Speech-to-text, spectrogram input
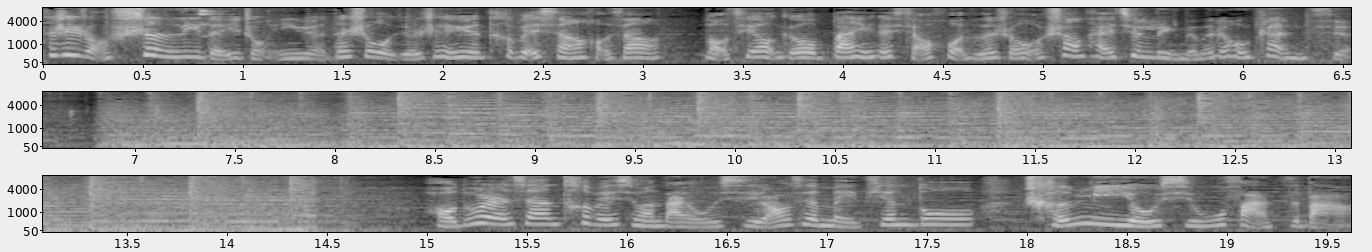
它是一种胜利的一种音乐，但是我觉得这个音乐特别像，好像老天要给我颁一个小伙子的时候，我上台去领的那种感觉。好多人现在特别喜欢打游戏，而且每天都沉迷游戏无法自拔。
